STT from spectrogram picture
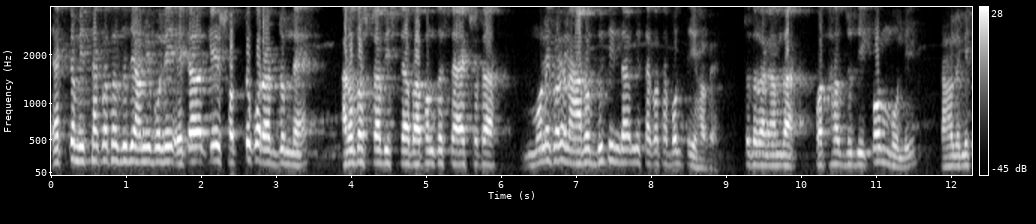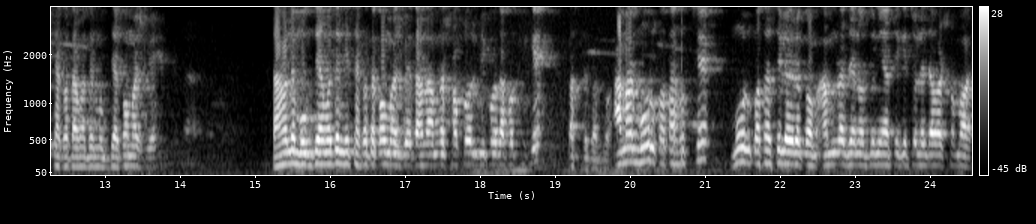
একটা মিথ্যা কথা যদি আমি বলি, এটাকে সত্য করার জন্য আরও দশটা, বিশটা বা পঞ্চাশটা, একশোটা, মনে করেন আরও দুই, তিনটা মিথ্যা কথা বলতেই হবে। সুতরাং আমরা কথা যদি কম বলি, তাহলে মিথ্যা কথা আমাদের মুখ দিয়ে কম আসবে। তাহলে মুখ দিয়ে আমাদের মিথ্যা কথা কম আসবে, তাহলে আমরা সকল বিপদ আপদ থেকে বাঁচতে পারব। আমার মূল কথা হচ্ছে, মূল কথা ছিল এরকম, আমরা যেন দুনিয়া থেকে চলে যাওয়ার সময়,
